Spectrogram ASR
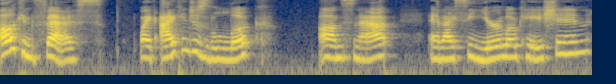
I'll confess, like I can just look on Snap and I see your location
